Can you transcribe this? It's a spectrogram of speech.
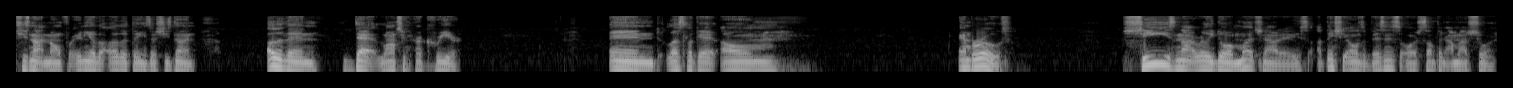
She's not known for any of the other things that she's done other than that launching her career. And let's look at um Amber Rose. She's not really doing much nowadays. I think she owns a business or something. I'm not sure.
